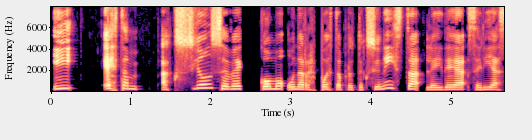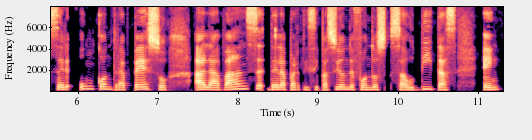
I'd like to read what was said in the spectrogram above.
y esta acción se ve como una respuesta proteccionista. La idea sería ser un contrapeso al avance de la participación de fondos sauditas en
